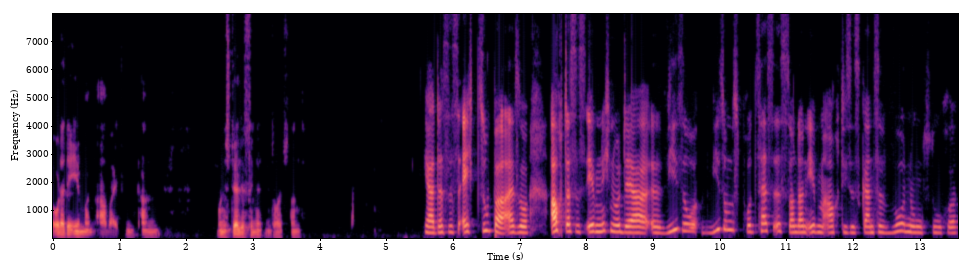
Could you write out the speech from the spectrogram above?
oder der Ehemann arbeiten kann und eine Stelle findet in Deutschland. Ja, das ist echt super. Also auch, dass es eben nicht nur der äh, Visumsprozess ist, sondern eben auch dieses ganze Wohnungssuche,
